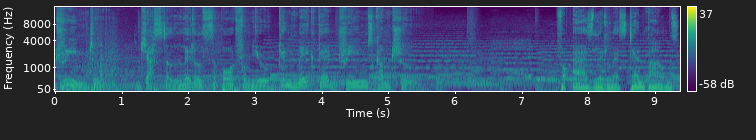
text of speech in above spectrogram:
dream too. Just a little support from you can make their dreams come true. For as little as 10 pounds,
